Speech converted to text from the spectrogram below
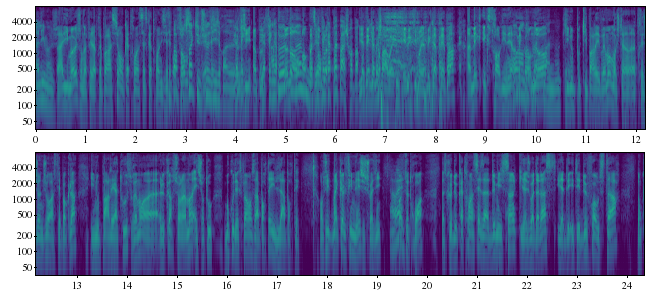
À Limoges. À Limoges, on a fait la préparation en 96-97 C'est pas pour ça que tu le choisis. il a euh, fait- Si, un peu. Il a fait que Un la- peu non, quand non, même. parce il a qu'en fait que la prépa, je crois, par il a fait que la prépa, ouais. Effectivement, il a fait que la prépa. Un mec extraordinaire, un mec en or, qui nous, qui parlait vraiment. Moi, j'étais un, un très jeune joueur à cette époque-là. Il nous parlait à tous, vraiment euh, le cœur sur la main et surtout beaucoup d'expérience à apporter. Il l'a apporté. Ensuite, Michael Finley, j'ai choisi Ah en ouais. poste 3 parce que de 96 à 2005, il a joué à Dallas. Il a été deux fois au Star, donc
